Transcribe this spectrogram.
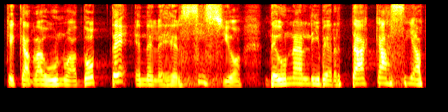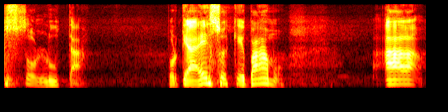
que cada uno adopte en el ejercicio de una libertad casi absoluta. Porque a eso es que vamos, a,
